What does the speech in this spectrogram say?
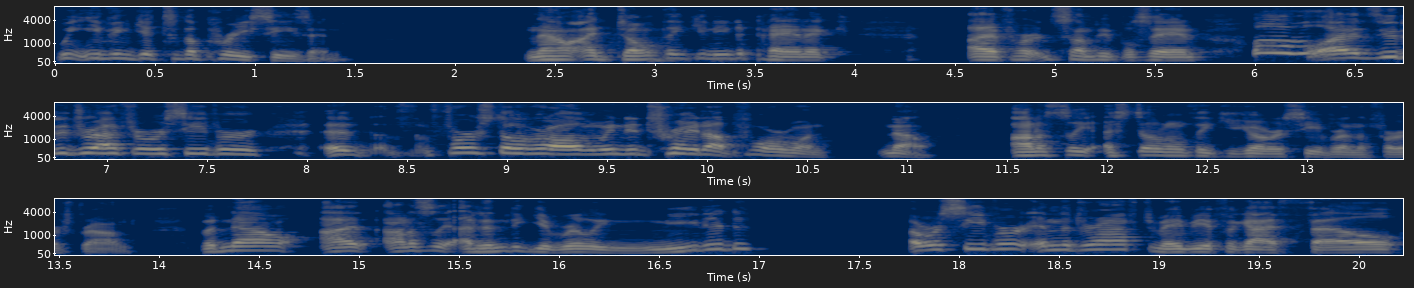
we even get to the preseason. Now, I don't think you need to panic. I've heard some people saying, "Oh, the Lions need to draft a receiver uh, first overall, and we need to trade up for one." No, honestly, I still don't think you go receiver in the first round. But now, I honestly, I didn't think you really needed a receiver in the draft. Maybe if a guy fell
